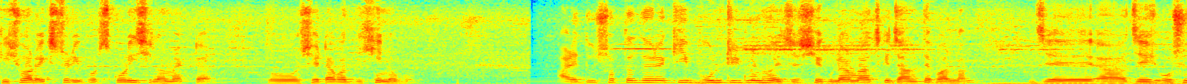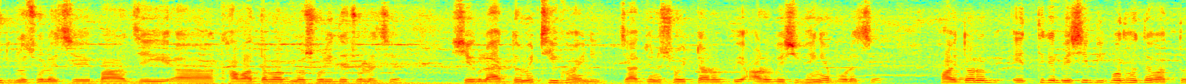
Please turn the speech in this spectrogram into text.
কিছু আর এক্সট্রা রিপোর্টস করিয়েছিলাম একটা, তো সেটা আবার দেখিয়ে নেব। আর এই দু সপ্তাহ ধরে কি ভুল ট্রিটমেন্ট হয়েছে, সেগুলো আমরা আজকে জানতে পারলাম যে যে ওষুধগুলো চলেছে বা যেই খাবার দাবারগুলো শরীরে চলেছে, সেগুলো একদমই ঠিক হয়নি, যার জন্য শরীরটা আরও আরও বেশি ভেঙে পড়েছে। হয়তো আরও এর থেকে বেশি বিপদ হতে পারতো,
